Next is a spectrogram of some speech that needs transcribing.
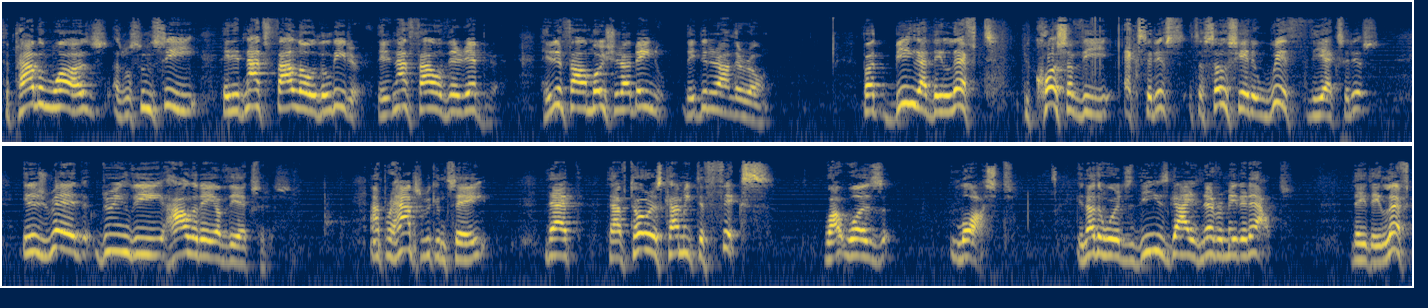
The problem was, as we'll soon see, they did not follow the leader. They did not follow their Rebbe. They didn't follow Moshe Rabbeinu. They did it on their own. But being that they left because of the Exodus, it's associated with the Exodus, it is read during the holiday of the Exodus. And perhaps we can say that the Haftorah is coming to fix what was lost. In other words, these guys never made it out. They, they left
